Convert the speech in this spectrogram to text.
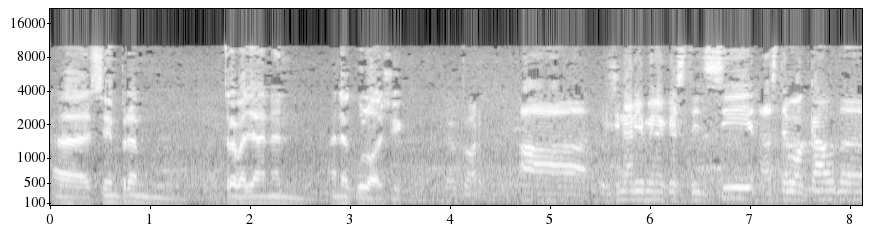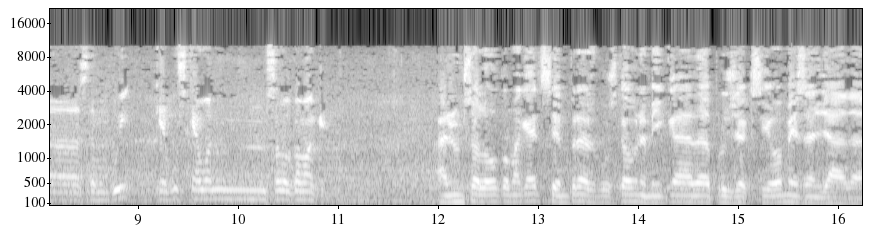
eh, sempre amb, treballant en, en ecològic. D'acord. Uh, originàriament a Castellcí, esteu a Caldes de Montbui. Què busqueu en un saló com aquest? En un saló com aquest sempre es busca una mica de projecció més enllà de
